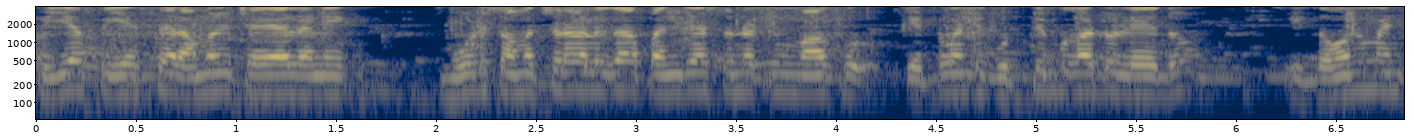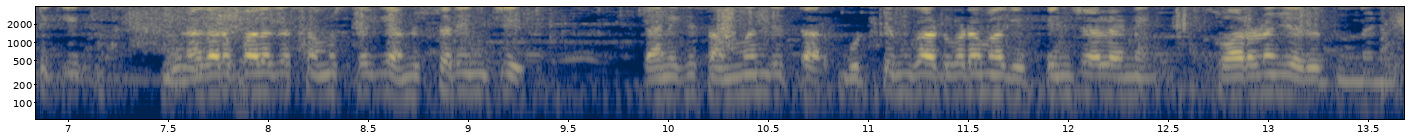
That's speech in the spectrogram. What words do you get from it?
పిఎఫ్ ఈఎస్ఆర్ అమలు చేయాలని మూడు సంవత్సరాలుగా పనిచేస్తున్నట్టు మాకు ఎటువంటి గుర్తింపు కార్డు లేదు. ఈ గవర్నమెంట్కి నగరపాలక సంస్థకి అనుసరించి దానికి సంబంధిత గుర్తింపు కార్డు కూడా మాకు ఇప్పించాలని కోరడం జరుగుతుందండి.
